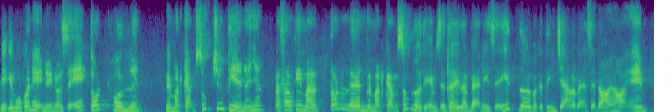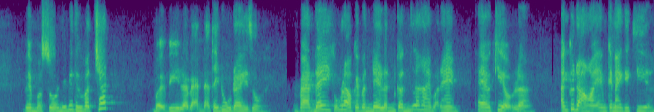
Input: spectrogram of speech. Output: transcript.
Để cái mối quan hệ này nó sẽ tốt hơn lên về mặt cảm xúc trước tiên đã nhé và sau khi mà tốt lên về mặt cảm xúc rồi thì em sẽ thấy là bạn ấy sẽ ít rơi vào cái tình trạng là bạn sẽ đòi hỏi em về một số những cái thứ vật chất. Bởi vì là bạn đã thấy đủ đầy rồi. Và đây cũng là cái vấn đề lấn cấn giữa hai bọn em. Theo kiểu là, anh cứ đòi em cái này cái kia,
